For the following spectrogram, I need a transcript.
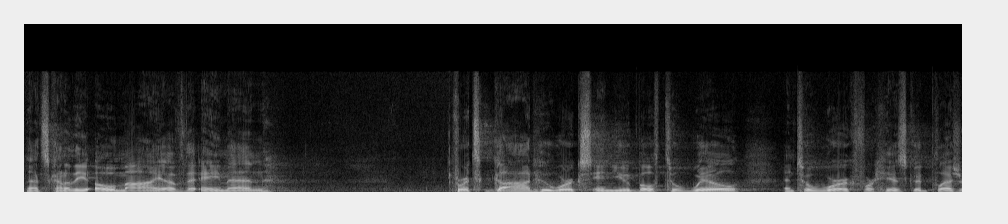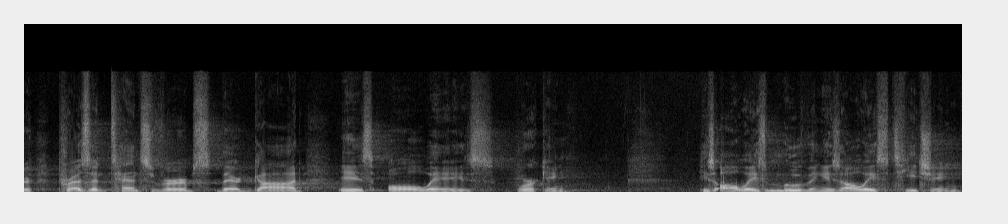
That's kind of the oh my of the amen. For it's God who works in you both to will and to work for his good pleasure. Present tense verbs there. God is always working. He's always moving. He's always teaching.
